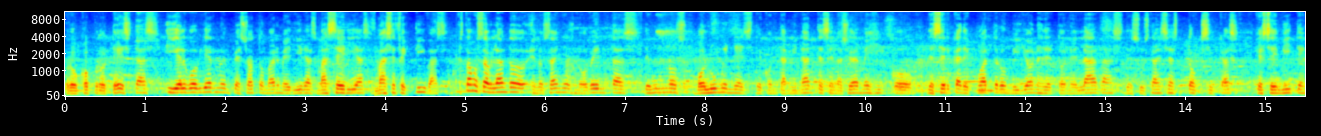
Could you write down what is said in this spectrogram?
provocó protestas y el gobierno empezó a tomar medidas más serias, más efectivas. Estamos hablando en los años 90 de unos volúmenes de contaminantes en la Ciudad de México de cerca de 4 millones de toneladas de sustancias tóxicas que se emiten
